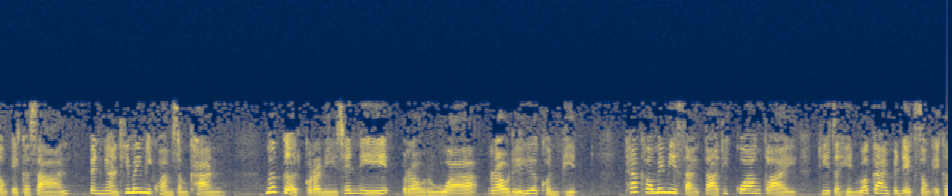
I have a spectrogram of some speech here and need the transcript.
ส่งเอกสารเป็นงานที่ไม่มีความสำคัญ เมื่อเกิดกรณีเช่นนี้ เรารู้ว่าเราได้เลือกคนผิด ถ้าเขาไม่มีสายตาที่กว้างไกล ที่จะเห็นว่าการเป็นเด็กส่งเอก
